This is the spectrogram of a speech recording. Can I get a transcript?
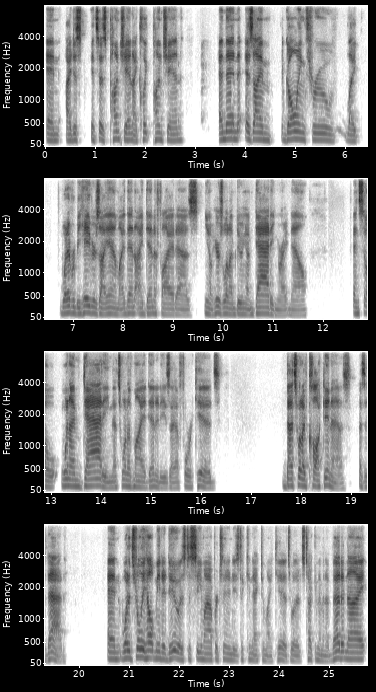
And I just, it says punch in. I click punch in. And then as I'm going through like whatever behaviors I am, I then identify it as, you know, here's what I'm doing. I'm dadding right now. And so when I'm dadding, that's one of my identities. I have four kids. That's what I've clocked in as, as a dad and what it's really helped me to do is to see my opportunities to connect to my kids, whether it's tucking them in a bed at night.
